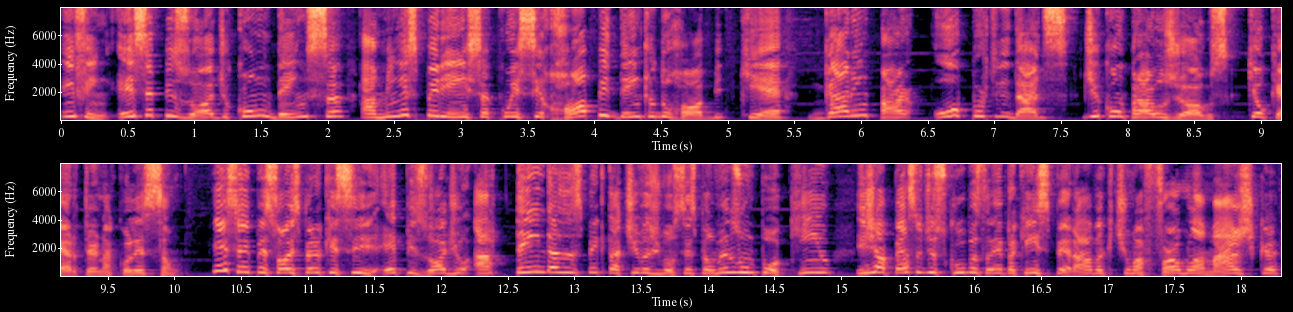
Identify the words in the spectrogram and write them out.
Enfim, esse episódio condensa a minha experiência com esse hobby dentro do hobby, que é garimpar oportunidades de comprar os jogos que eu quero ter na coleção. E é isso aí, pessoal. Espero que esse episódio atenda as expectativas de vocês, pelo menos um pouquinho. E já peço desculpas também para quem esperava que tinha uma fórmula mágica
